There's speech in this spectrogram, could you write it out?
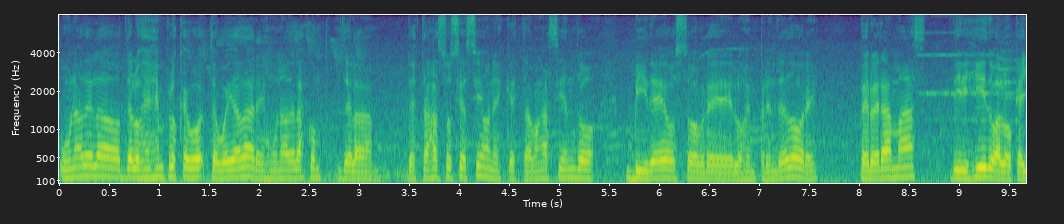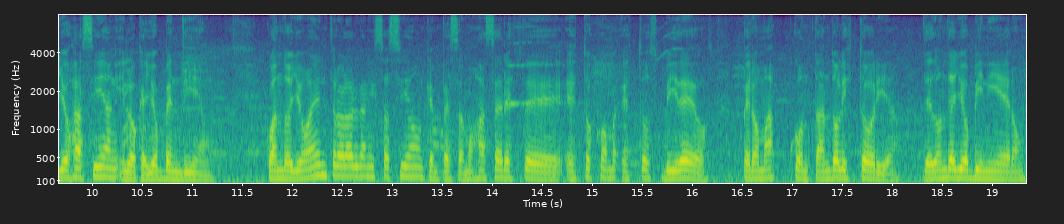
uno de, los ejemplos que te voy a dar es una de, las, de, estas asociaciones que estaban haciendo videos sobre los emprendedores, pero era más dirigido a lo que ellos hacían y lo que ellos vendían. Cuando yo entro a la organización, que empezamos a hacer este, estos, estos videos, pero más contando la historia, de dónde ellos vinieron,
